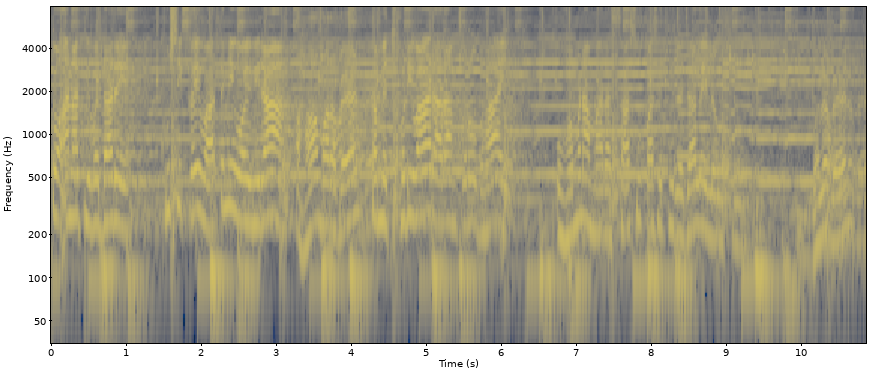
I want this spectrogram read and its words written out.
તો આનાથી વધારે ખુશી કઈ વાતની હોય વીરા? હા મારા બેન. તમે થોડી વાર આરામ કરો ભાઈ. હું હમણાં મારા સાસુ પાસેથી રજા લઈ લઉં છું. ભલે બેન.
